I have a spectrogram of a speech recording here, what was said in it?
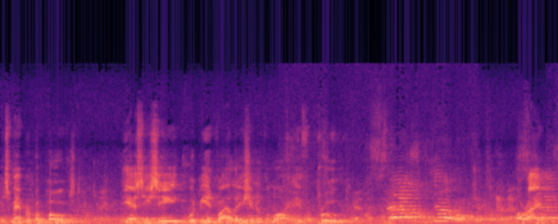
Its member proposed. The SEC would be in violation of the law if approved. All right.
